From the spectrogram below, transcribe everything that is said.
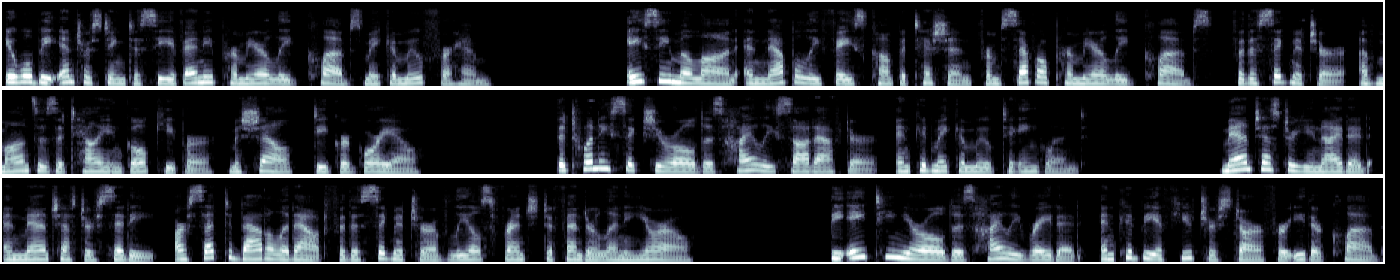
It will be interesting to see if any Premier League clubs make a move for him. AC Milan and Napoli face competition from several Premier League clubs for the signature of Monza's Italian goalkeeper Michele Di Gregorio. The 26-year-old is highly sought after and could make a move to England. Manchester United and Manchester City are set to battle it out for the signature of Lille's French defender Leny Yoro. The 18-year-old is highly rated and could be a future star for either club.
